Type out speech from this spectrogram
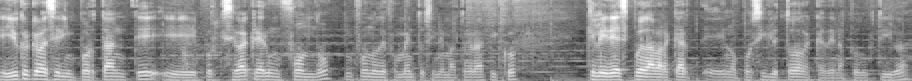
Eh, yo creo que va a ser importante eh, porque se va a crear un fondo, un fondo de fomento cinematográfico, que la idea es pueda abarcar eh, en lo posible toda la cadena productiva,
